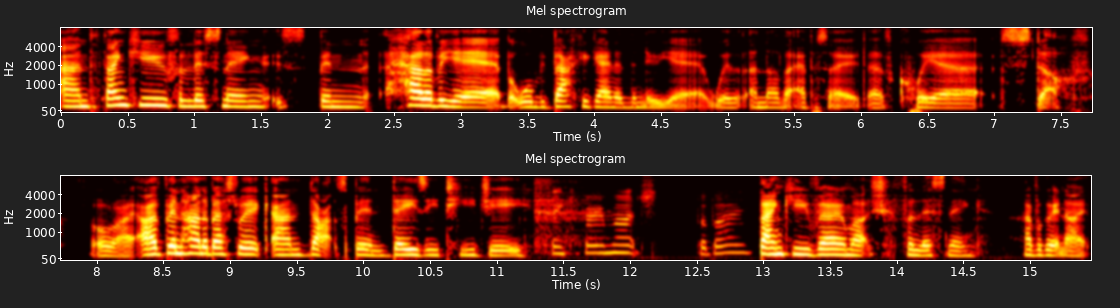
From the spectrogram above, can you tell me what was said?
and thank you for listening. It's been a hell of a year, but we'll be back again in the new year with another episode of queer stuff. All right. I've been Hannah Bestwick, and that's been Daisy TG. Thank you very much. Bye bye. Thank you very much for listening. Have a great night.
